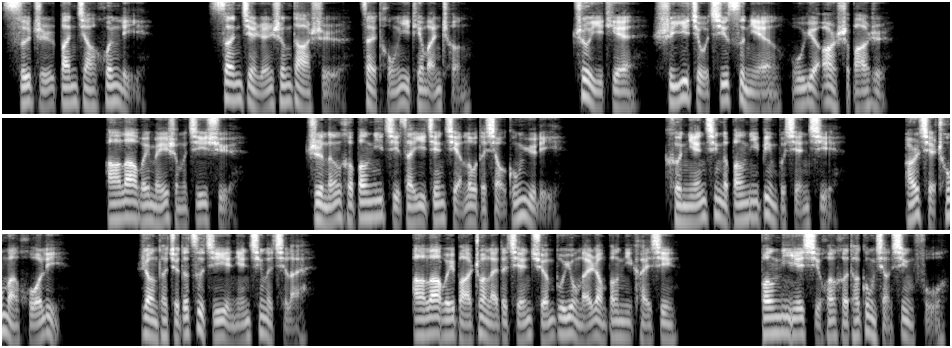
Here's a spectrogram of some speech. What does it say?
辞职、搬家、婚礼。三件人生大事在同一天完成。这一天是一九七四年五月二十八日。阿拉维没什么积蓄，只能和邦尼挤在一间简陋的小公寓里。可年轻的邦尼并不嫌弃，而且充满活力，让他觉得自己也年轻了起来。阿拉维把赚来的钱全部用来让邦尼开心，邦尼也喜欢和他共享幸福。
